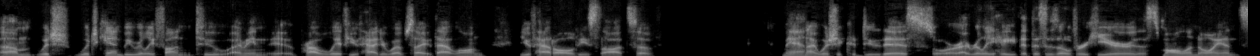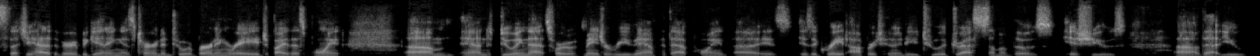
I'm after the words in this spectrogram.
um, which which can be really fun too. I mean, it, eh, probably if you've had your website that long, you've had all these thoughts of man, I wish it could do this, or I really hate that this is over here. The small annoyance that you had at the very beginning has turned into a burning rage by this point. Um, and doing that sort of major revamp at that point uh, is is a great opportunity to address some of those issues uh, that you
